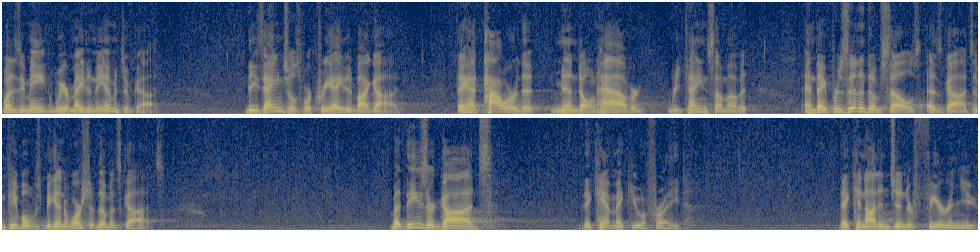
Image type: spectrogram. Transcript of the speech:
What does he mean? We are made in the image of God. These angels were created by God. They had power that men don't have or retain some of it. And they presented themselves as gods, and people began to worship them as gods. But these are gods that can't make you afraid. They cannot engender fear in you.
